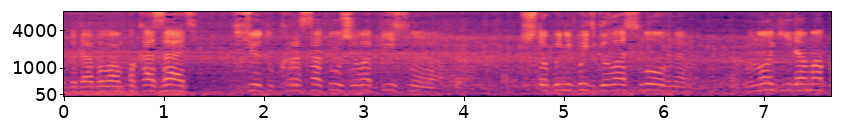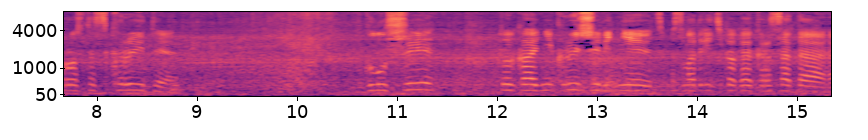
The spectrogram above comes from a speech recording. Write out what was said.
Чтобы дабы вам показать всю эту красоту живописную, чтобы не быть голословным. Многие дома просто скрыты в глуши, только одни крыши виднеются. Посмотрите, какая красота.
